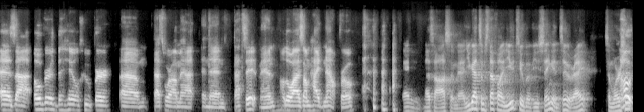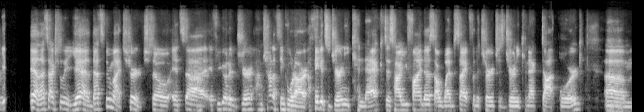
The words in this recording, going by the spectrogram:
as uh, over the hill hooper. Um, that's where I'm at, and then that's it, man. Otherwise, I'm hiding out, bro. hey, that's awesome, man. You got some stuff on YouTube of you singing too, right? Some worship. Oh, yeah. Yeah, that's actually yeah, that's through my church. So it's uh if you go to journey I'm trying to think what our I think it's Journey Connect is how you find us. Our website for the church is journeyconnect.org. Um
